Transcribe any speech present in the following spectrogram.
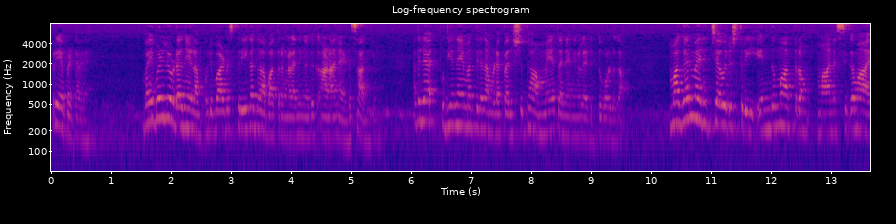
പ്രിയപ്പെട്ടവരെ ബൈബിളിലുടനീളം ഒരുപാട് സ്ത്രീ കഥാപാത്രങ്ങളെ നിങ്ങൾക്ക് കാണാനായിട്ട് സാധിക്കും. അതിൽ പുതിയ നിയമത്തിൽ നമ്മുടെ പരിശുദ്ധ അമ്മയെ തന്നെ നിങ്ങൾ എടുത്തുകൊള്ളുക. മകൻ മരിച്ച ഒരു സ്ത്രീ എന്തുമാത്രം മാനസികമായ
